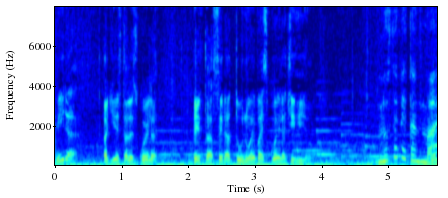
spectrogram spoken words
Mira, allí está la escuela. Esta será tu nueva escuela, Chihiro. No se ve tan mal.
